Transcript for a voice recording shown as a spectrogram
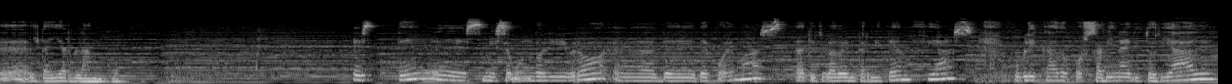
eh, El Taller Blanco. Este es mi segundo libro eh, de, poemas titulado Intermitencias, publicado por Sabina Editorial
